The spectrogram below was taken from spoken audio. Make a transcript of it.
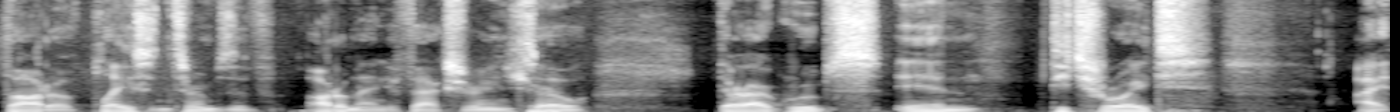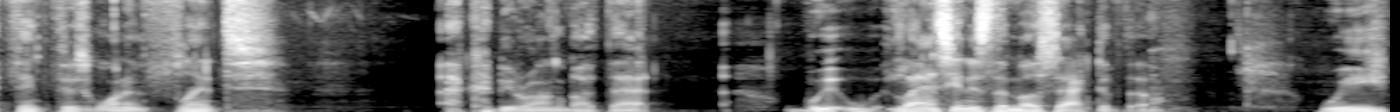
thought of place in terms of auto manufacturing. So, there are groups in Detroit. I think there's one in Flint. I could be wrong about that. We, Lansing is the most active, though we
